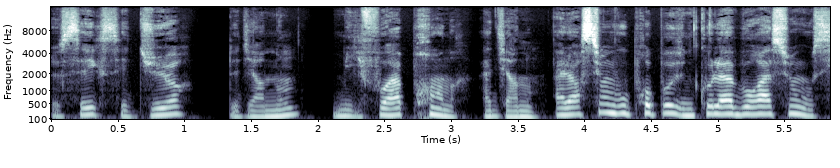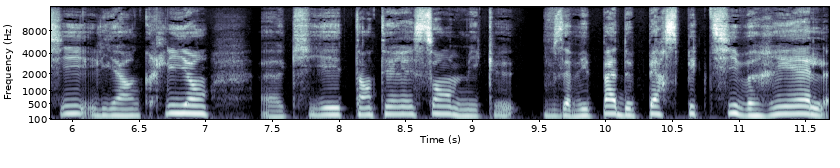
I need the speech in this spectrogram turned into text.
Je sais que c'est dur de dire non, mais il faut apprendre à dire non. Alors si on vous propose une collaboration ou si il y a un client euh, qui est intéressant mais que vous n'avez pas de perspective réelle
